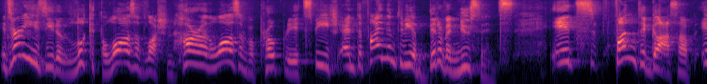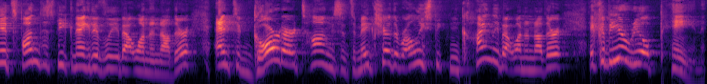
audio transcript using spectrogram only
it's very easy to look at the laws of Lashon Hara, the laws of appropriate speech, and to find them to be a bit of a nuisance. It's fun to gossip. It's fun to speak negatively about one another and to guard our tongues and to make sure that we're only speaking kindly about one another. It could be a real pain.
